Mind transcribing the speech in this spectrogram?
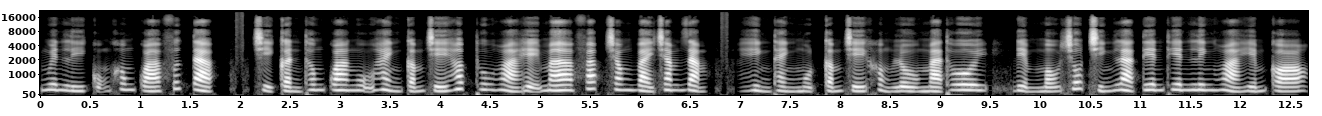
Nguyên lý cũng không quá phức tạp, Chỉ cần thông qua ngũ hành cấm chế hấp thu hỏa hệ ma pháp trong vài trăm dặm, hình thành một cấm chế khổng lồ mà thôi. Điểm mấu chốt chính là tiên thiên linh hỏa hiếm có.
